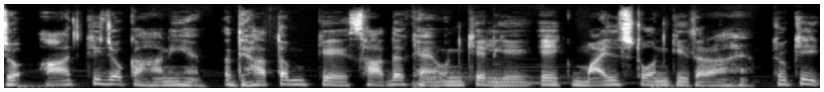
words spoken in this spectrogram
जो आज की जो कहानी है, अध्यात्म के साधक हैं, उनके लिए एक माइलस्टोन की तरह है। क्योंकि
